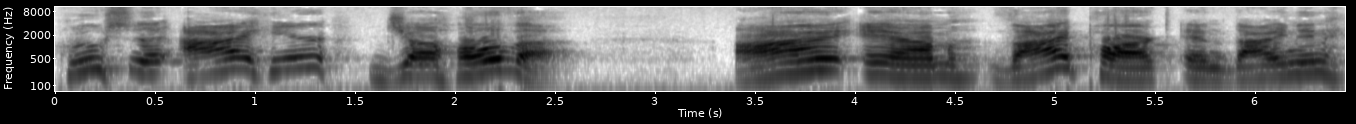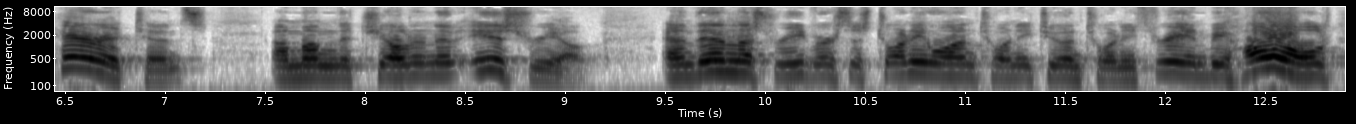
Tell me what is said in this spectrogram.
who said I here? Jehovah. I am thy part and thine inheritance among the children of Israel. And then let's read verses 21, 22, and 23. And behold,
